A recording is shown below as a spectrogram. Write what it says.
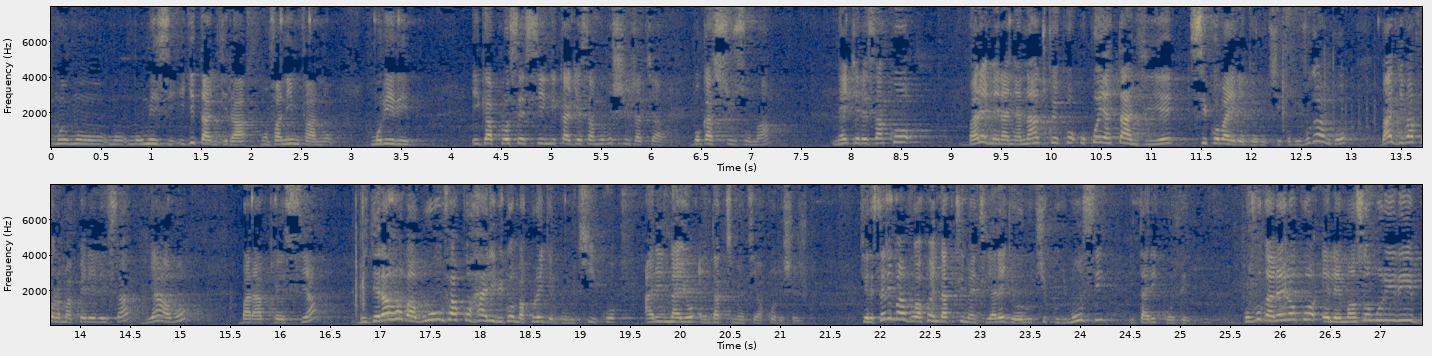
mu- mu- mu mizi igitangira mumva n'imvano muri rib igaprosesinga ikageza mu bushinjacyaha. Bugasuzuma. Ntekereza ko baremeranya natwe ko uko yatangiye siko bayiregera urukiko. Bivuga ngo bagiye bakora amaperereza yabo barapresya bigeraho babumva ko hari ibigomba kuregerwa urukiko ari na yo indactment yakoreshejwe. Keretse niba bavuga ko indactment yaregewe urukiko uyu munsi itari kode kuvuga rero ko elema zo muri rib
